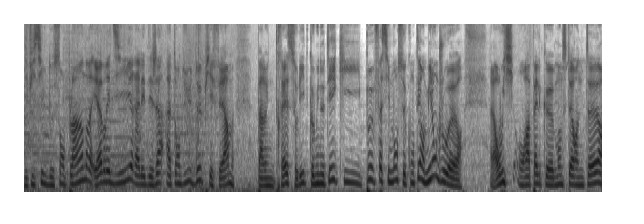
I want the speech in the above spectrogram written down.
Difficile de s'en plaindre et à vrai dire, elle est déjà attendue de pied ferme par une très solide communauté qui peut facilement se compter en millions de joueurs. Alors oui, on rappelle que Monster Hunter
